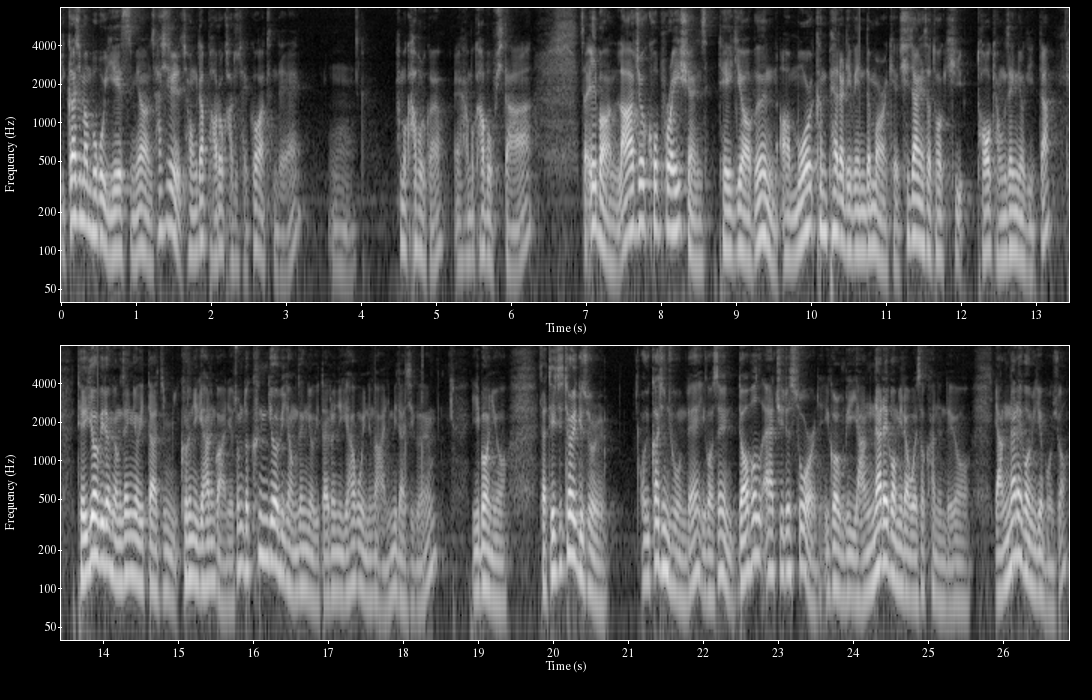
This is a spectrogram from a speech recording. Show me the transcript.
이까지만 보고 이해했으면 사실 정답 바로 가도 될 것 같은데 음, 한번 가볼까요? 네, 한번 가봅시다. 자, 1번 larger corporations 대기업은 are more competitive in the market 시장에서 더, 기, 더 경쟁력이 있다. 대기업이 더 경쟁력 있다 지금 그런 얘기 하는 거 아니에요. 좀 더 큰 기업이 경쟁력 있다 이런 얘기 하고 있는 거 아닙니다 지금. 2번이요. 자 디지털 기술 어, 여기까지는 좋은데 이것은 double-edged sword 이걸 우리 양날의 검이라고 해석하는데요. 양날의 검 이게 뭐죠?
